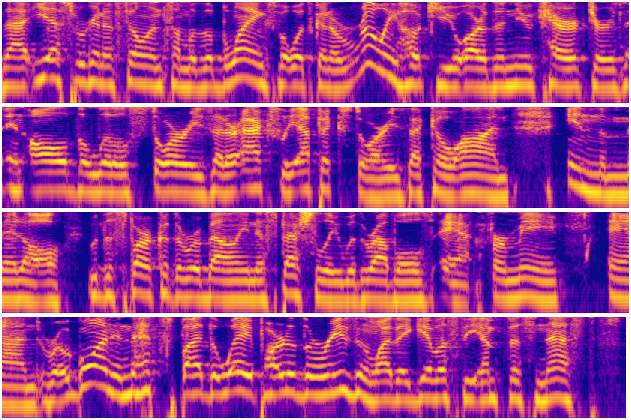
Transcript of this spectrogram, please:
that yes, we're going to fill in some of the blanks, but what's going to really hook you are the new characters and all the little stories that are actually epic stories that go on in the middle with the spark of the rebellion, especially with Rebels and for me and Rogue One. And that's by the way part of the reason why they give us the Enfys Nest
